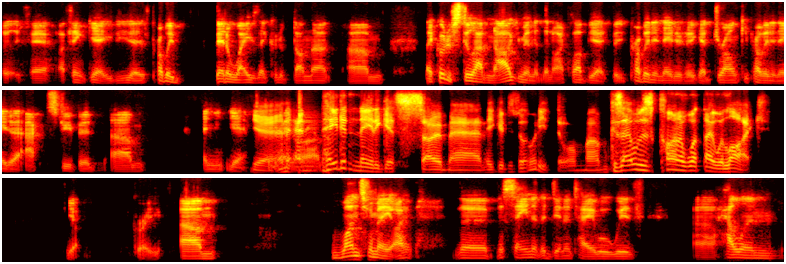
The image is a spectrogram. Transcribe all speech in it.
Completely fair. I think yeah, there's probably better ways they could have done that. Um, they could have still had an argument at the nightclub, yeah, but he probably didn't need her to get drunk. He probably didn't need her to act stupid. Um, and yeah, yeah, and, and he didn't need to get so mad. He could just "What are you doing, mum?" Because that was kind of what they were like. Yeah, Agree. Um, ones for me, I the the scene at the dinner table with uh, Helen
